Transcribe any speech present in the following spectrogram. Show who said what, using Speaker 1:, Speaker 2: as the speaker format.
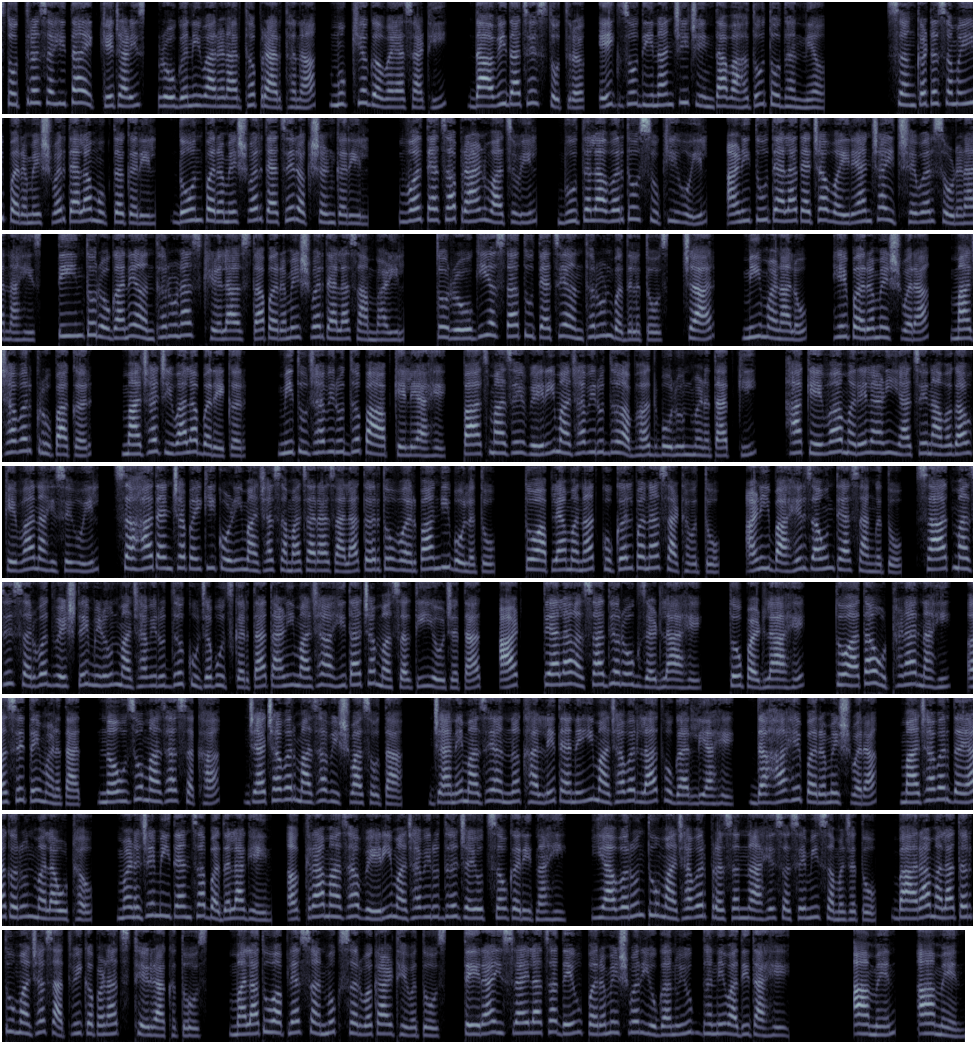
Speaker 1: स्तोत्रसहिता एक्केचाळीस रोगनिवारणार्थ प्रार्थना मुख्य गवयासाठी दाविदाचे स्तोत्र एक जो दिनांची चिंता वाहतो तो धन्य. संकटसमयी परमेश्वर त्याला मुक्त करील दोन परमेश्वर त्याचे रक्षण करील. व त्याचा प्राण वाचविल भूतलावर तो सुखी होईल आणि तू त्याला त्याच्या वैऱ्यांच्या इच्छेवर सोडणार नाहीस. तीन तो रोगाने अंथरुणास खेळला असता परमेश्वर त्याला सांभाळील. तो रोगी असता तू त्याचे अंथरुण बदलतोस. चार मी म्हणालो हे परमेश्वरा माझ्यावर कृपा कर माझ्या जीवाला बरे कर. मी तुझ्याविरुद्ध पाप केले आहे. पाच माझे वेरी माझ्याविरुद्ध अभद बोलून म्हणतात की हा केव्हा मरेल आणि याचे नावगाव केव्हा नाहीसे होईल? सहा त्यांच्यापैकी कोणी माझ्या समाचारास आला तर तो वरपांगी बोलतो तो आपल्या मनात कुकल्पना साठवतो आणि बाहेर जाऊन त्या सांगतो. सात माझे सर्व द्वेष्टे मिळून माझ्याविरुद्ध कुजबूज करतात आणि माझ्या अहिताच्या मसलती योजतात. आठ त्याला असाध्य रोग जडला आहे तो पडला आहे तो आता उठणार नाही असे ते म्हणतात. नऊ जो माझा सखा ज्याच्यावर माझा विश्वास होता ज्याने माझे अन्न खाल्ले त्यानेही माझ्यावर लाथ उगारली आहे. दहा हे परमेश्वरा माझ्यावर दया करून मला उठव म्हणजे मी त्यांचा बदला घेईन. अकरा माझा वेरी माझ्याविरुद्ध जयोत्सव करीत नाही यावरून तू माझ्यावर प्रसन्न आहेस असे मी समजतो. बारा मला तर तू माझ्या सात्विकपणात स्थिर राखतोस मला तू आपल्या सन्मुख सर्व काळ ठेवतोस. तेरा इस्रायलाचा देव परमेश्वर युगानुयुग धन्यवादित आहे. आमेन. आमेन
